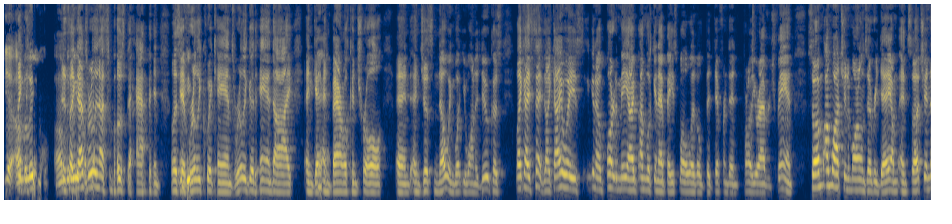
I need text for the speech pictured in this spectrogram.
Yeah, Like, unbelievable. it's like that's really not supposed to happen unless you have really quick hands, really good hand eye, and get and barrel control, and and just knowing what you want to do. Because, like I said, like I always, you know, part of me, I, I'm looking at baseball a little bit different than probably your average fan. So I'm, I'm watching the Marlins every day, I'm, and such, and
